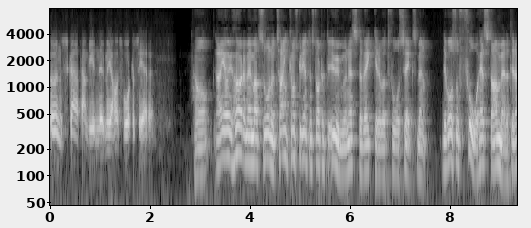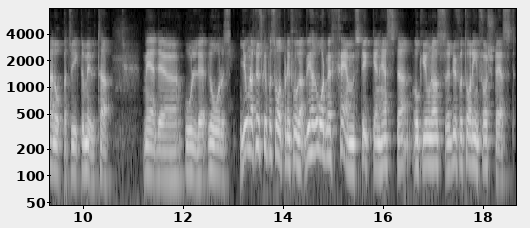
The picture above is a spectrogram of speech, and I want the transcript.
önskar att han vinner men jag har svårt att se det. Ja, jag hörde med Mats nu. Tanken skulle egentligen starta till Umeå nästa vecka. Det var 2,6 men det var så få hästar anmälda till det här loppet så gick de ut här med uh, Olle Rådhus. Jonas, du få svar på din fråga. Vi har råd med fem stycken hästar. Och Jonas, du får ta din första häst.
